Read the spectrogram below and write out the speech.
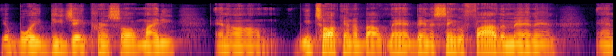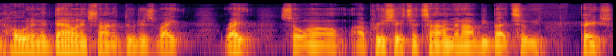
your boy DJ Prince Almighty. And um, we talking about man being a single father, man, and and holding it down and trying to do this right, right. So um, I appreciate your time, and I'll be back to you. Peace.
